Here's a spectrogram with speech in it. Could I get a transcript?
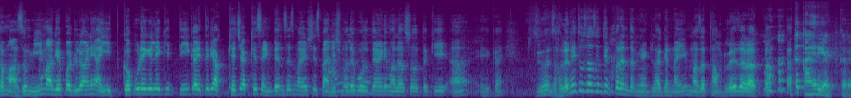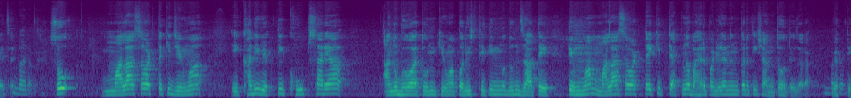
तर माझं मी मागे पडलो आणि आई इतकं पुढे गेले की ती काहीतरी अख्खेचे अख्खे सेंटेन्सेस माझ्याशी स्पॅनिशमध्ये बोलते आणि मला असं होतं की आ हे काय? तुझं झालं नाही तुझं अजून तिथपर्यंत? मी म्हटलं अगं नाही माझं थांबलंय जरा आता. आता काय रिॲक्ट करायचं बरोबर. सो मला असं वाटतं की जेव्हा एखादी व्यक्ती खूप साऱ्या अनुभवातून किंवा परिस्थितींमधून जाते तेव्हा मला असं वाटतंय की त्यातनं बाहेर पडल्यानंतर ती शांत होते जरा व्यक्ती.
